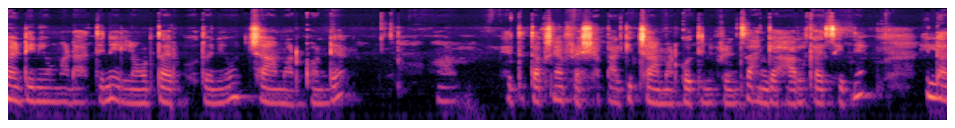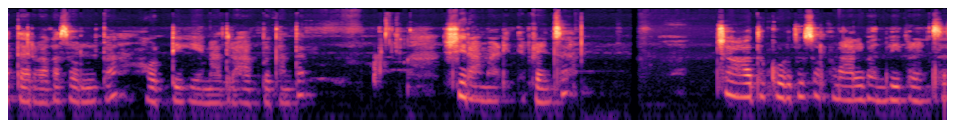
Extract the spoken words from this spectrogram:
ಕಂಟಿನ್ಯೂ ಮಾಡತ್ತೀನಿ. ಇಲ್ಲಿ ನೋಡ್ತಾ ಇರ್ಬೋದು ನೀವು ಚಹಾ ಮಾಡಿಕೊಂಡೆ. ಎದ್ದ ತಕ್ಷಣ ಫ್ರೆಶ್ ಅಪ್ ಆಗಿ ಚಾ ಮಾಡ್ಕೋತೀನಿ ಫ್ರೆಂಡ್ಸ್ ಹಾಗೆ ಹಾಲು ಕಾಯಿಸಿದ್ನಿ. ಇಲ್ಲ, ಆ ಇರುವಾಗ ಸ್ವಲ್ಪ ಹೊಟ್ಟಿಗೆ ಏನಾದರೂ ಹಾಕಬೇಕಂತ ಶಿರಾ ಮಾಡಿದ್ದೆ ಫ್ರೆಂಡ್ಸ್ ಚಹಾದು ಕುಡಿದು ಸ್ವಲ್ಪ ಮೇಲೆ ಬಂದ್ವಿ ಫ್ರೆಂಡ್ಸ್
